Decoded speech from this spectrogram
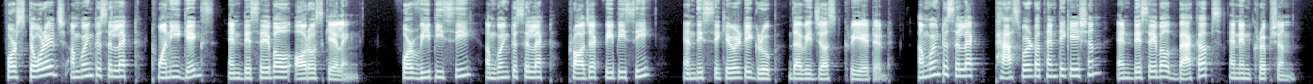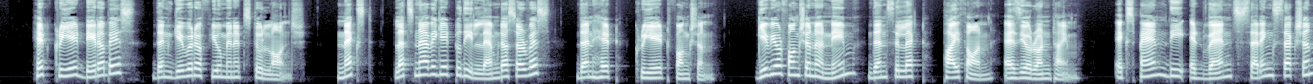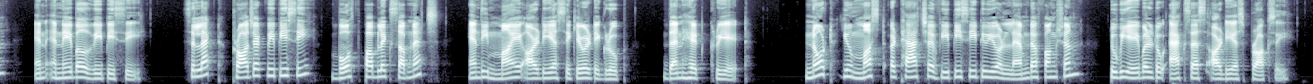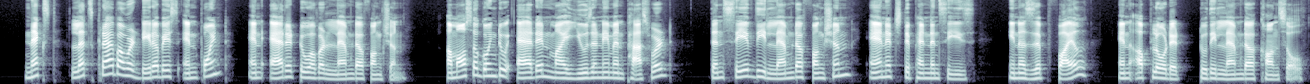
For storage, I'm going to select 20 gigs and disable auto scaling. For VPC, I'm going to select Project VPC and the security group that we just created. I'm going to select password authentication and disable backups and encryption. Hit Create Database, then give it a few minutes to launch. Next, let's navigate to the Lambda service, then hit Create Function. Give your function a name, then select Python as your runtime. Expand the Advanced Settings section and enable VPC. Select Project VPC, both public subnets, and the My RDS security group, then hit Create. Note you must attach a VPC to your Lambda function to be able to access RDS proxy. Next, let's grab our database endpoint and add it to our Lambda function. I'm also going to add in my username and password, then save the Lambda function and its dependencies in a zip file and upload it to the Lambda console.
